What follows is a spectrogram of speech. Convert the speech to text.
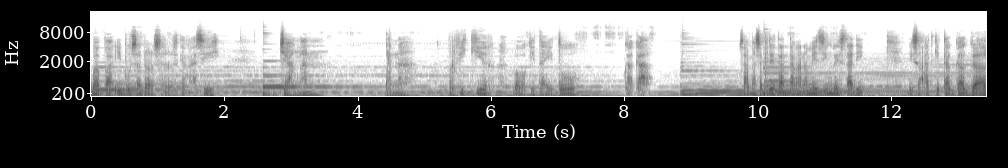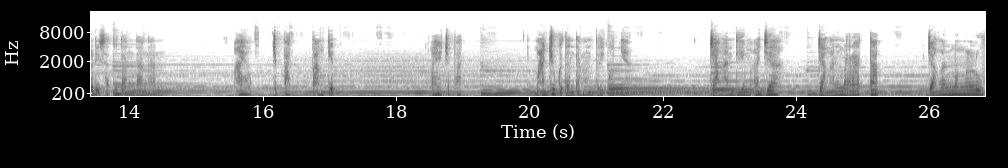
Bapak Ibu saudara-saudara kekasih, jangan pernah berpikir bahwa kita itu gagal. Sama seperti tantangan Amazing Race tadi. Di saat kita gagal di satu tantangan, ayo cepat bangkit Ayo cepat, maju ke tantangan berikutnya. Jangan diem aja, jangan meratap, jangan mengeluh.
